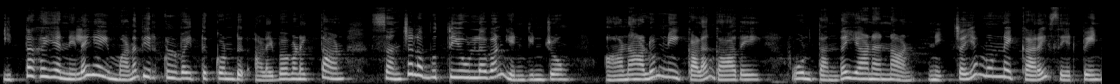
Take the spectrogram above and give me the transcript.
இத்தகைய நிலையை மனதிற்குள் வைத்துக்கொண்டு அலைபவனைத்தான் சஞ்சல புத்தியுள்ளவன் என்கின்றோம். ஆனாலும் நீ கலங்காதே. உன் தந்தையான நான் நிச்சயம் உன்னை கரை சேர்ப்பேன்.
